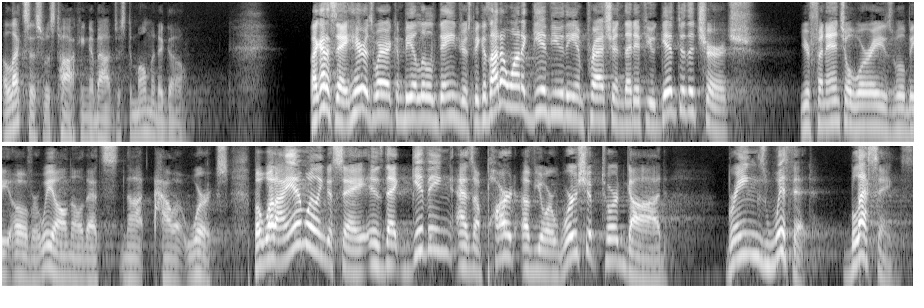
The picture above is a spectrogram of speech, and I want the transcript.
Alexis was talking about just a moment ago. I got to say, here is where it can be a little dangerous because I don't want to give you the impression that if you give to the church, your financial worries will be over. We all know that's not how it works. But what I am willing to say is that giving as a part of your worship toward God brings with it blessings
